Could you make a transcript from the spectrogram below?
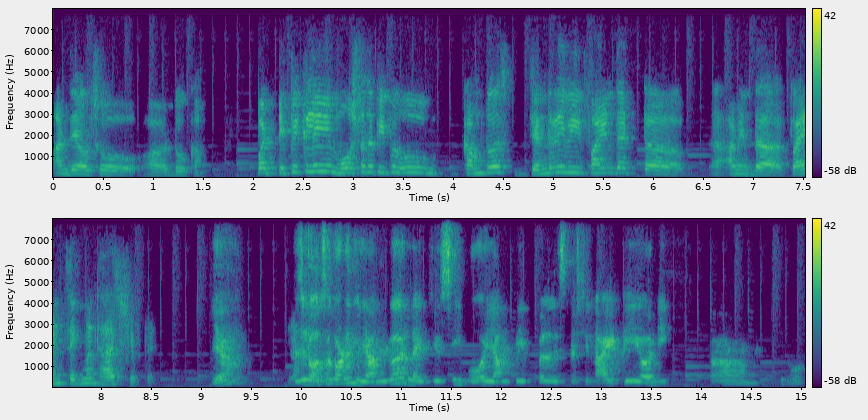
and they also uh, do come. But typically, most of the people who come to us, generally, we find that uh, I mean the client segment has shifted. Yeah. Has it also gotten younger? Like you see more young people, especially in IT, earning, um, you know,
